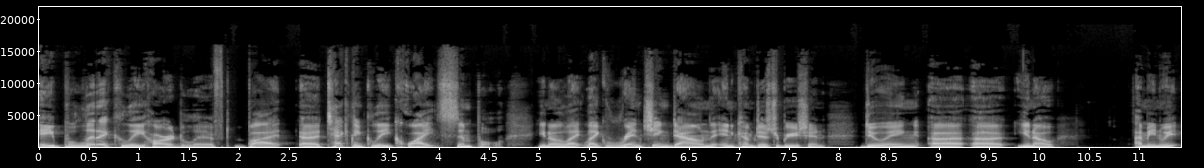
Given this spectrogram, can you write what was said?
a politically hard lift, but uh, technically quite simple. You know, like like wrenching down the income distribution, doing uh uh you know I mean, we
